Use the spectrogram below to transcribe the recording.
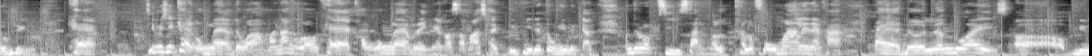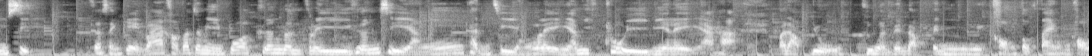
รวมถึงแขกที่ไม่ใช่แขกโรงแรมแต่ว่ามานั่งรอแขกของโรงแรมอะไรอย่างเงี้ยก็สามารถใช้พื้นที่ได้ตรงนี้เหมือนกัน มันจะแบบสีสันมันคัลฟูมากเลยนะคะ แต่เดินเรื่องด้วยเออมิวสิก จะสังเกตว่าเขาก็จะมีพวกเครื่องดนตรี เครื่องเสียงแผ่นเสียงอะไรอย่างเงี้ยมีคลุยมีอะไรอย่างเงี้ยค่ะ ประดับอยู่คือเหมือนเป็นแบบเป็นของตกแต่งของ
